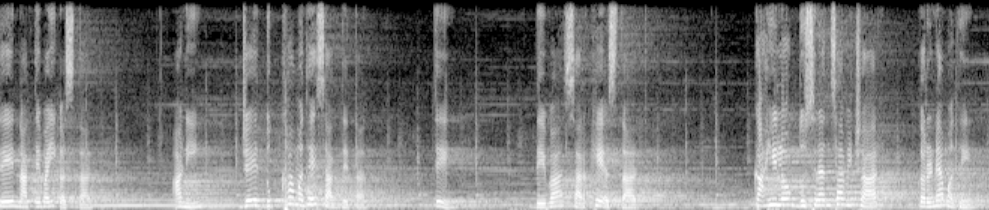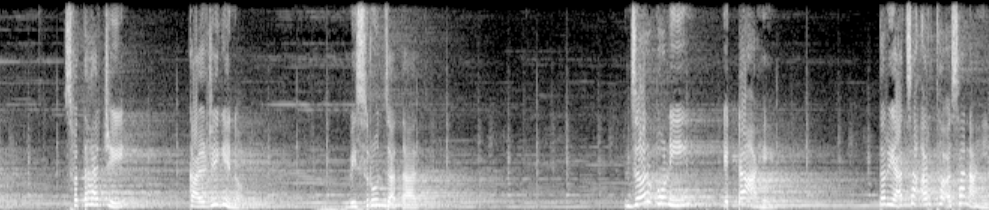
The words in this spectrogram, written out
ते नातेवाईक असतात आणि जे दुःखामध्ये साथ देतात ते देवासारखे असतात. काही लोक दुसऱ्यांचा विचार करण्यामध्ये स्वतःची काळजी घेणं विसरून जातात. जर कोणी एकटा आहे तर याचा अर्थ असा नाही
